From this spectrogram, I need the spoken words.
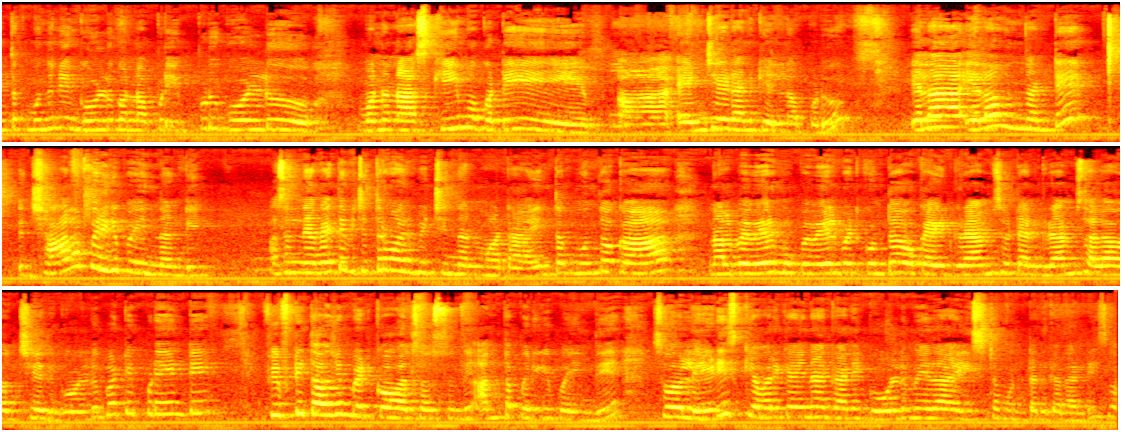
ఇంతకుముందు నేను గోల్డ్ కొన్నప్పుడు ఇప్పుడు గోల్డ్ మొన్న నా స్కీమ్ ఒకటి ఎండ్ చేయడానికి వెళ్ళినప్పుడు ఎలా ఎలా ఉందంటే చాలా పెరిగిపోయిందండి. అసలు నాకైతే విచిత్రం అనిపించింది అనమాట ఇంతకుముందు ఒక నలభై వేలు ముప్పై వేలు పెట్టుకుంటే ఒక ఎయిట్ గ్రామ్స్ టెన్ గ్రామ్స్ అలా వచ్చేది గోల్డ్ బట్ ఇప్పుడు ఏంటి ఫిఫ్టీ థౌజండ్ పెట్టుకోవాల్సి వస్తుంది. అంత పెరిగిపోయింది. సో లేడీస్కి ఎవరికైనా కానీ గోల్డ్ మీద ఇష్టం ఉంటుంది కదండి. సో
